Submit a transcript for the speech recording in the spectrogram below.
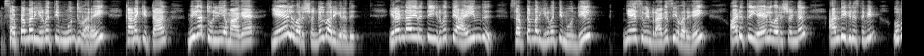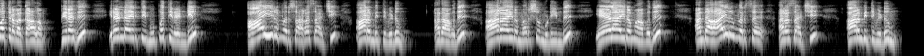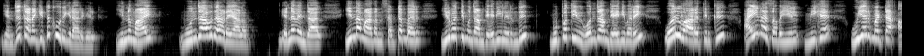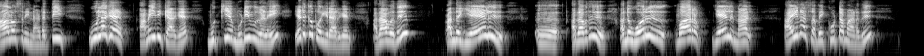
செப்டம்பர் இருபத்தி மூன்று வரை கணக்கிட்டால் மிக துல்லியமாக ஏழு வருஷங்கள் வருகிறது. இரண்டாயிரத்தி இருபத்தி ஐந்து செப்டம்பர் இருபத்தி மூன்றில் இயேசுவின் ரகசிய வருகை அடுத்து ஏழு வருஷங்கள் அந்தி கிறிஸ்துவின் உபத்திரவ காலம். பிறகு இரண்டாயிரத்தி முப்பத்தி ரெண்டில் ஆயிரம் வருஷ அரசாட்சி ஆரம்பித்துவிடும் அதாவது ஆறாயிரம் வருஷம் முடிந்து ஏழாயிரமாவது அந்த ஆயிரம் வருஷ அரசாட்சி ஆரம்பித்துவிடும் என்று கணக்கிட்டு கூறுகிறார்கள். இன்னுமாய் மூன்றாவது அடையாளம் என்னவென்றால் இந்த மாதம் செப்டம்பர் இருபத்தி மூன்றாம் தேதியிலிருந்து முப்பத்தி ஒன்றாம் தேதி வரை ஒரு வாரத்திற்கு ஐநா சபையில் மிக உயர்மட்ட ஆலோசனை நடத்தி உலக அமைதிக்காக முக்கிய முடிவுகளை எடுக்கப் போகிறார்கள். அதாவது அந்த ஏழு அதாவது அந்த ஒரு வாரம் ஏழு நாள் ஐநா சபை கூட்டமானது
